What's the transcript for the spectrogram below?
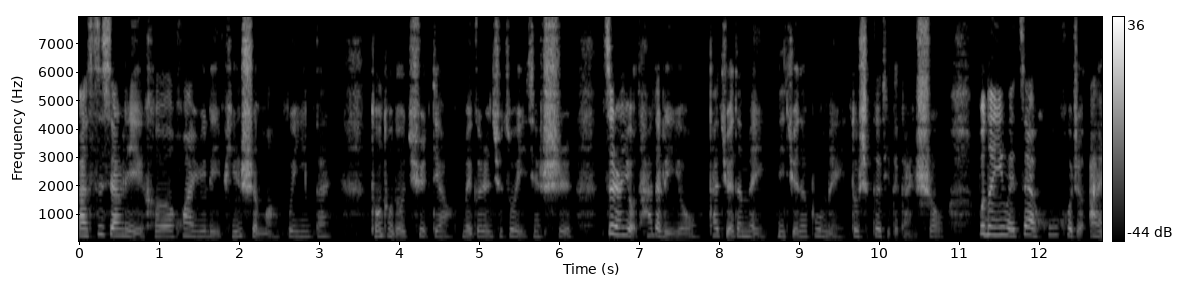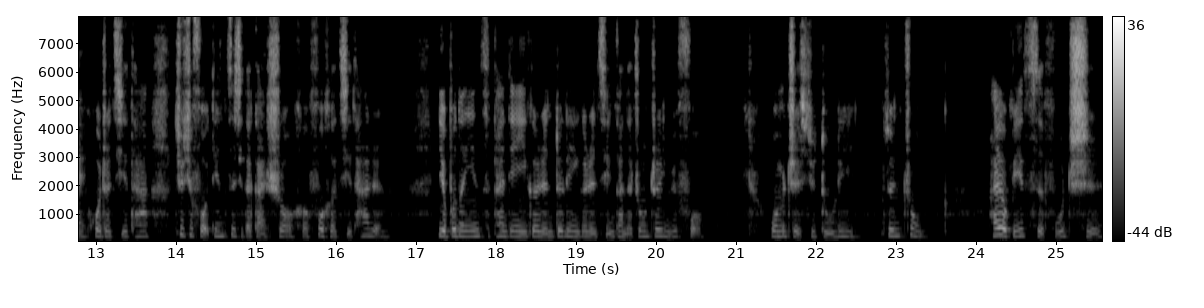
把思想里和话语里“凭什么”“不应该”统统都去掉。每个人去做一件事，自然有他的理由。他觉得美，你觉得不美，都是个体的感受，不能因为在乎或者爱或者其他，就去否定自己的感受和附和其他人，也不能因此判定一个人对另一个人情感的忠贞与否。我们只需独立、尊重，还有彼此扶持。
